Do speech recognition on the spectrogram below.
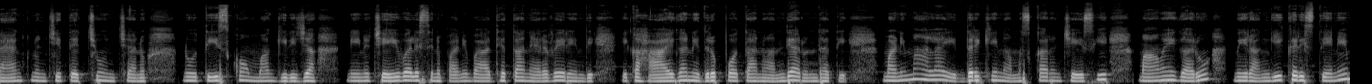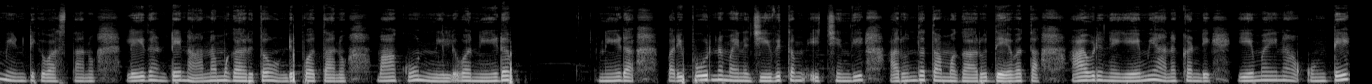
బ్యాంక్ నుంచి తెచ్చి ఉంచాను. నువ్వు తీసుకోమ్మా గిరిజ. నేను చేయవలసిన పని బాధ్యత నెరవేరింది. ఇక హాయిగా నిద్రపోతాను అంది అరుంధతి. మణిమాల ఇద్దరికి అందరికీ నమస్కారం చేసి మామయ్య గారు మీరు అంగీకరిస్తేనే మీ ఇంటికి వస్తాను. లేదంటే నాన్నమ్మ గారితో ఉండిపోతాను. మాకు నిల్వ నీడ నీడ పరిపూర్ణమైన జీవితం ఇచ్చింది అరుంధతమ్మ గారు దేవత. ఆవిడని ఏమీ అనకండి. ఏమైనా ఉంటే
